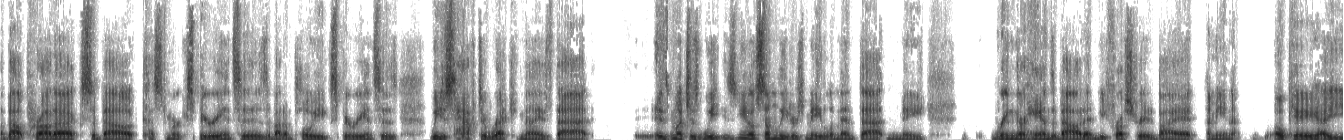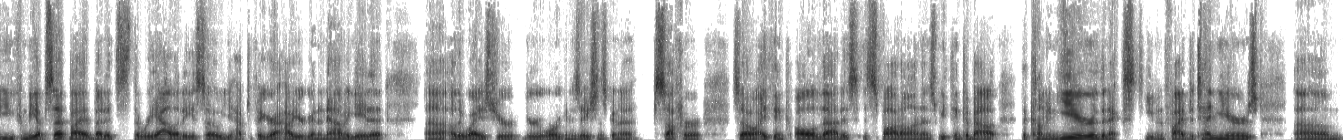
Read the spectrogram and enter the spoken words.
about products, about customer experiences, about employee experiences. We just have to recognize that as much as we, you know, some leaders may lament that and may wring their hands about it and be frustrated by it. I mean, okay, you can be upset by it, but it's the reality. So you have to figure out how you're going to navigate it. Uh, otherwise, your your organization is going to suffer. So I think all of that is, is spot on as we think about the coming year, the next even five to ten years. Um,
